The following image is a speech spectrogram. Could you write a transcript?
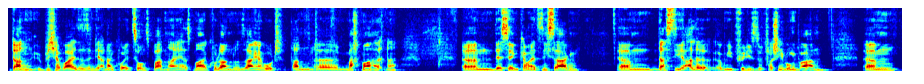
dann üblicherweise sind die anderen Koalitionspartner erstmal kulant und sagen, ja gut, dann äh, macht mal halt. Ne? Ähm, deswegen kann man jetzt nicht sagen, ähm, dass sie alle irgendwie für diese Verschiebung waren. Ähm,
